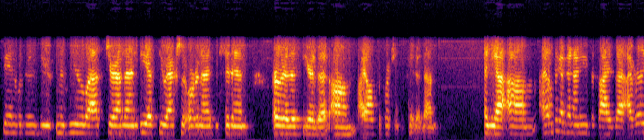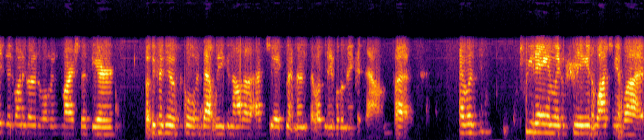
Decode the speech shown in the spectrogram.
stand with Mizzou, Mizzou last year, and then DSU actually organized a sit-in earlier this year that um, I also participated in. And yeah, um, I don't think I've done any besides that. I really did want to go to the Women's March this year, but because you know school was that week and all the SGA commitments, I wasn't able to make it down. But I was tweeting and like tweeting and watching it live,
